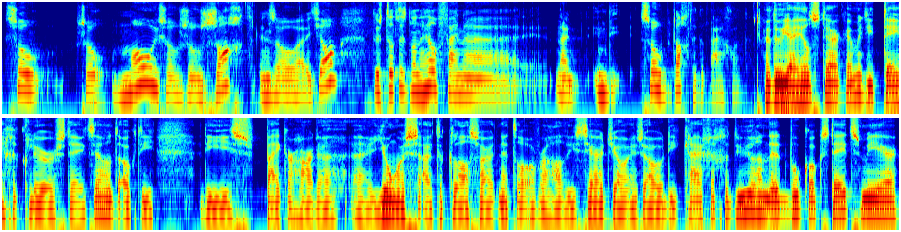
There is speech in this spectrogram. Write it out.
Zo, zo mooi, zo, zo zacht en zo, weet je wel. Dus dat is dan heel fijn. eh, nou, in die, zo bedacht ik het eigenlijk. Dat doe jij heel sterk hè, met die tegenkleur steeds. Hè? Want ook die, die spijkerharde eh, jongens uit de klas waar we het net al over hadden, die Sergio en zo, die krijgen gedurende het boek ook steeds meer,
